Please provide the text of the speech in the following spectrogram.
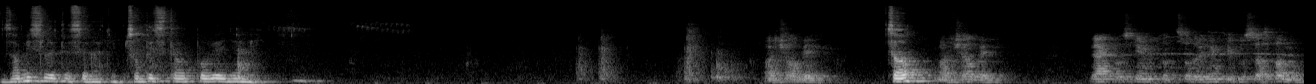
Zamyslete se nad tím, co byste odpověděli. Mlčel bych. Co? Mlčel bych. Jak pustím to, co druhým chybu se spadnu.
